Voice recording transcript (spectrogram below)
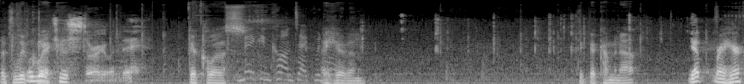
Let's loot We'll quick. get to the story one day. They're close. making contact with I hear them. I think they're coming up. Yep, right here.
